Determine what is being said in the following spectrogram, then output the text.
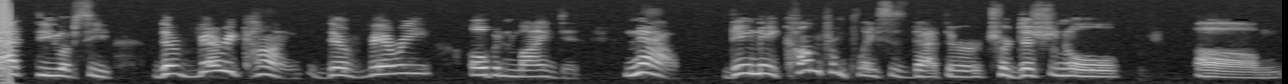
at the UFC, they're very kind. They're very open minded. Now, they may come from places that their traditional um,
